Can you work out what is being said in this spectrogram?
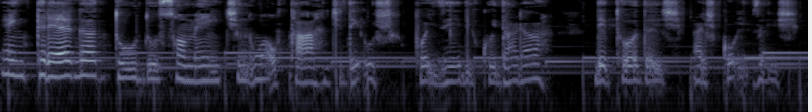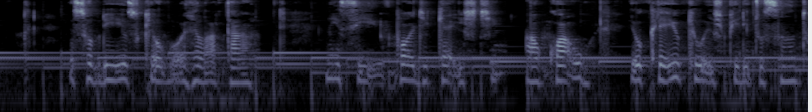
Entrega tudo somente no altar de Deus, pois Ele cuidará de todas as coisas. É sobre isso que eu vou relatar nesse podcast, ao qual eu creio que o Espírito Santo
